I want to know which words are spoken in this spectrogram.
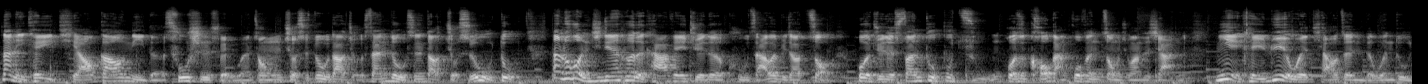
那你可以调高你的初始水温，从九十度到九十三度，甚至到九十五度。那如果你今天喝的咖啡觉得苦杂味比较重，或者觉得酸度不足，或者是口感过分重的情况之下呢，你也可以略微调整你的温度，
